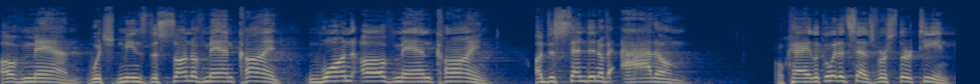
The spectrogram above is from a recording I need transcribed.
of Man, which means the Son of mankind, one of mankind, a descendant of Adam. Okay, look at what it says, verse 13.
